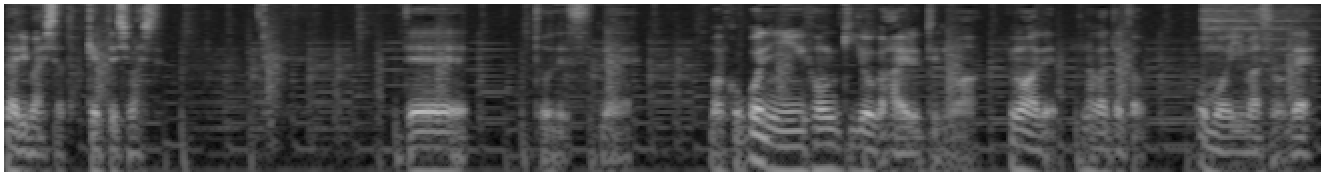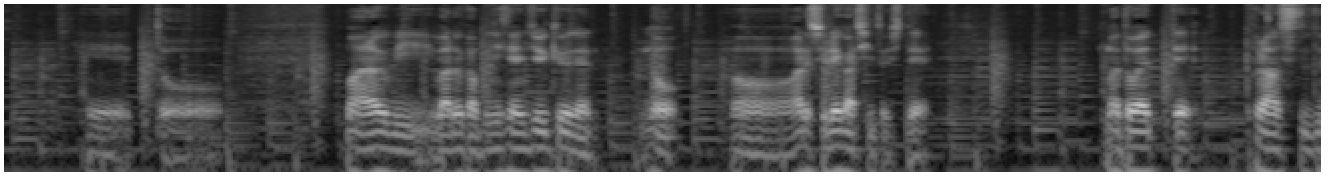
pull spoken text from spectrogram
ー、なりましたと決定しました。でとですね、まあ、ここに日本企業が入るっていうのは今までなかったと思いますのでえー、っとまあラグビーワールドカップ2019年のある種レガシーとして、まあ、どうやってフランスって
